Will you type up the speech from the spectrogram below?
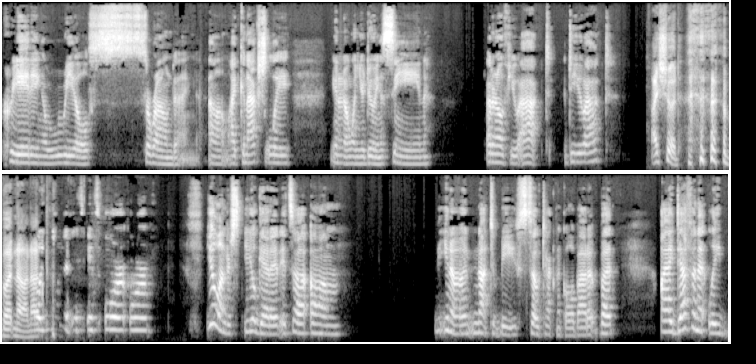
creating a real surrounding. Um, I can actually You know, when you're doing a scene. I don't know if you act. Do you act? I should, but no, not. Well, it's, it's or or you'll understand. You'll get it. It's a um. You know, not to be so technical about it, but I definitely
